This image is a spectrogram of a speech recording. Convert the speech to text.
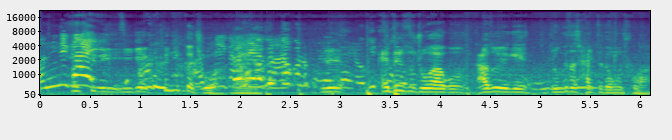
언니가 확실히 이게 크니까 좋아. 언니가 여기 쪽으로 이 보면 여기 애들도 좋아하고 나도 여기 여기서 잘 때 너무 좋아.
